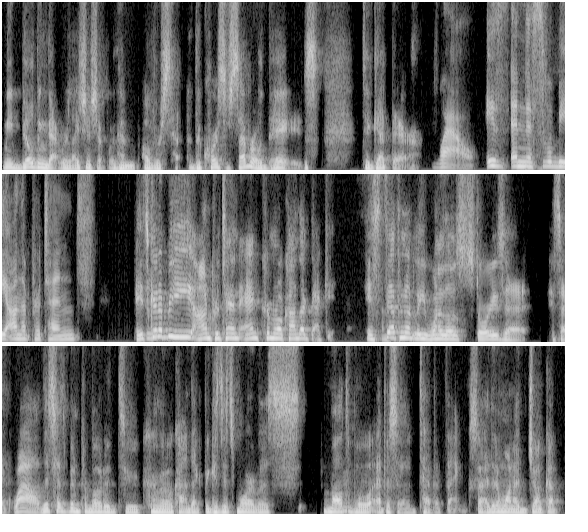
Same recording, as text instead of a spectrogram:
me building that relationship with him over se- the course of several days to get there. Wow. Is and this will be on the pretend. It's going to be on pretend and criminal conduct. It's definitely one of those stories that it's like, wow, this has been promoted to criminal conduct because it's more of a multiple Mhm. episode type of thing. So I didn't want to junk up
